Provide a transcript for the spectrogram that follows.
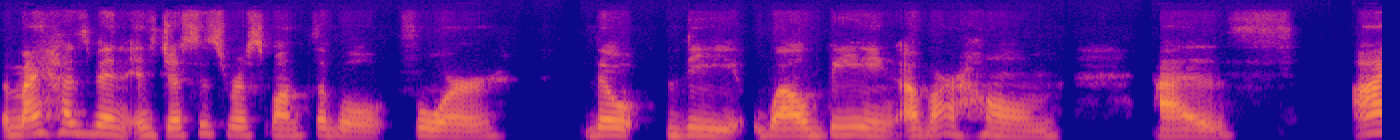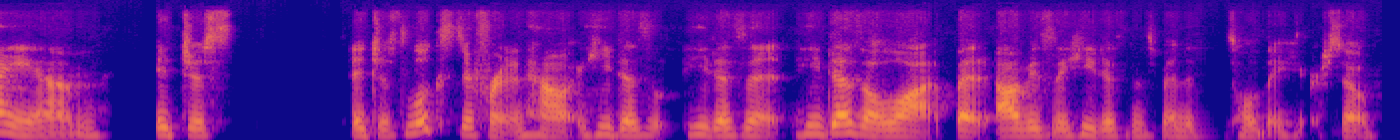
But my husband is just as responsible for the the well-being of our home as i am. It just it just looks different in how he does he doesn't he does a lot but obviously he doesn't spend his whole day here. So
